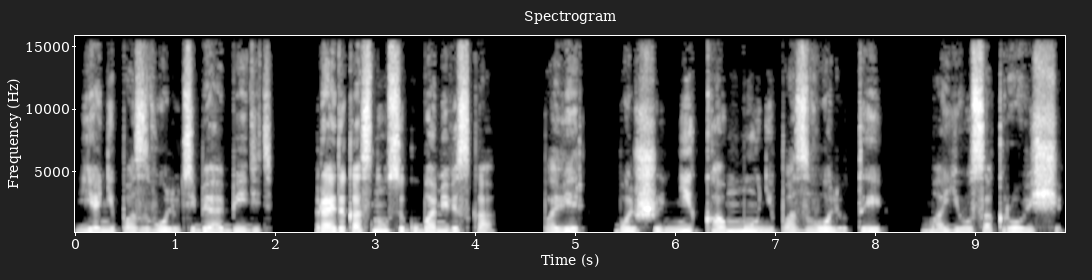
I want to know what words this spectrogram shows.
Я не позволю тебя обидеть. Райда коснулся губами виска. Поверь, больше никому не позволю. Ты мое сокровище.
